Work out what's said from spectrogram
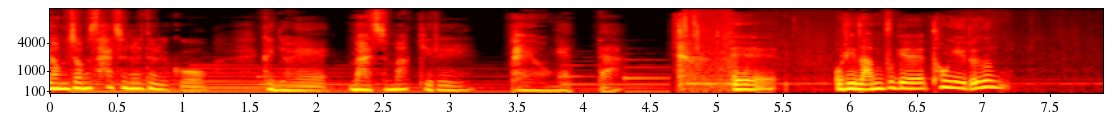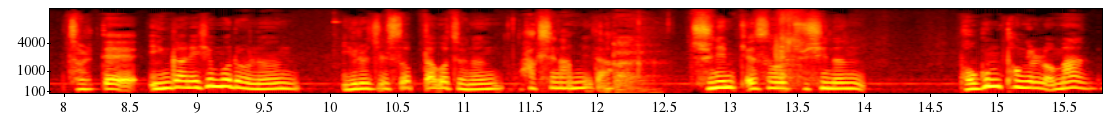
영정 사진을 들고 그녀의 마지막 길을 배웅했다. 예, 우리 남북의 통일은 절대 인간의 힘으로는 이루어질 수 없다고 저는 확신합니다. 네. 주님께서 주시는 복음 통일로만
